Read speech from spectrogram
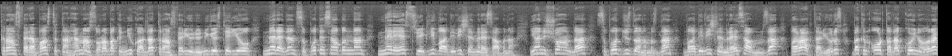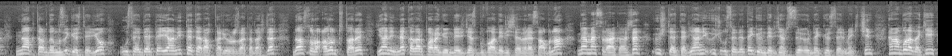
Transfere bastıktan hemen sonra bakın yukarıda transfer yönünü gösteriyor. Nereden? Spot hesabından nereye? Sürekli vadeli işlemler hesabına. Yani şu anda spot cüzdanımızdan vadeli işlemler hesabımıza para aktarıyoruz. Bakın ortada coin olarak ne aktardığımızı gösteriyor. USDT yani Tether aktarıyoruz arkadaşlar. Daha sonra alım tutarı yani ne kadar para göndereceğiz bu vadeli işlemler hesabına. Ben mesela arkadaşlar 3 Tether yani 3 USDT göndereceğim size örnek göstermek için. Hemen buradaki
